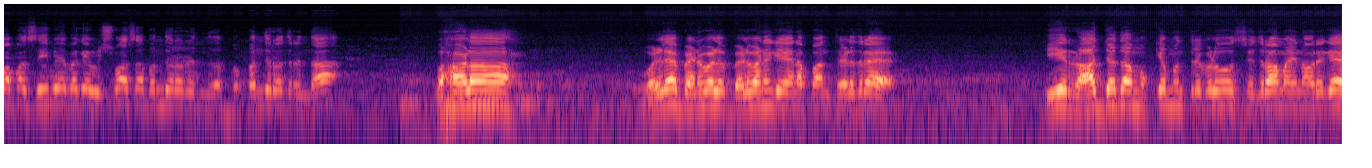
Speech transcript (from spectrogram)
ಪಾಪ ಸಿ ಬಿ ಐ ಬಗ್ಗೆ ವಿಶ್ವಾಸ ಬಂದಿರೋದ್ರಿಂದ ಬಂದಿರೋದ್ರಿಂದ ಬಹಳ ಒಳ್ಳೆ ಬೆಳವಳ, ಬೆಳವಣಿಗೆ ಏನಪ್ಪಾ ಅಂತ ಹೇಳಿದ್ರೆ ಈ ರಾಜ್ಯದ ಮುಖ್ಯಮಂತ್ರಿಗಳು ಸಿದ್ದರಾಮಯ್ಯನವರಿಗೆ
